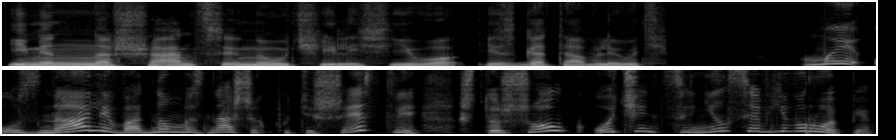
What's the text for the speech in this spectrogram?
Именно шанцы научились его изготавливать. Мы узнали в одном из наших путешествий, что шелк очень ценился в Европе.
